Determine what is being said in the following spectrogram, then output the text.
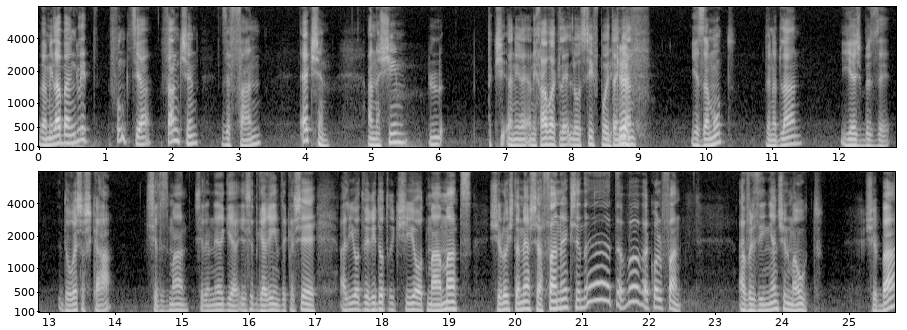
והמילה באנגלית, פונקציה, function, זה fun action. אנשים, תקשיב, אני, אני חייב רק להוסיף פה את העניין. יזמות ונדל"ן, יש בזה, דורש השקעה של זמן, של אנרגיה, יש אתגרים, זה קשה, עליות וירידות רגשיות, מאמץ, שלא ישתמע שה fun action, אה, תבוא והכל fun. אבל זה עניין של מהות, שבה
